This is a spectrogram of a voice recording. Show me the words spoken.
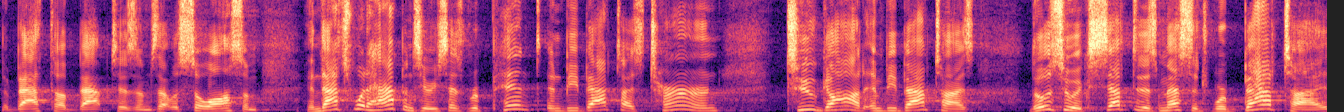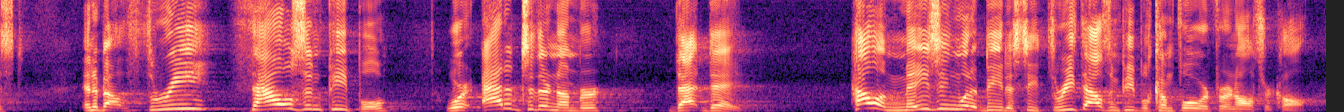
the bathtub baptisms. That was so awesome. And that's what happens here. He says, Repent and be baptized. Turn to God and be baptized. Those who accepted his message were baptized, and about 3,000 people were added to their number that day. How amazing would it be to see 3,000 people come forward for an altar call?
